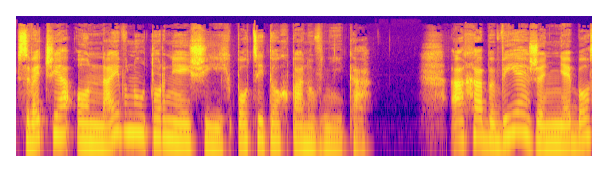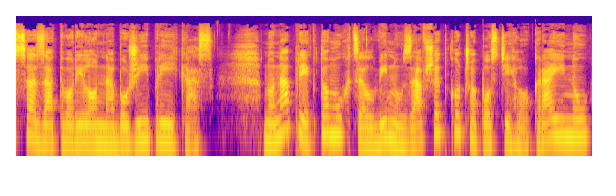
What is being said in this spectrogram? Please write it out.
Svedčia o najvnútornejších pocitoch panovníka. Achab vie, že nebo sa zatvorilo na Boží príkaz, no napriek tomu chcel vinu za všetko, čo postihlo krajinu,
